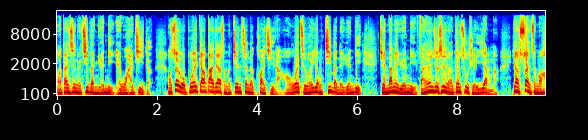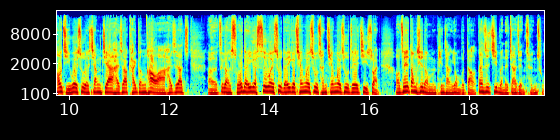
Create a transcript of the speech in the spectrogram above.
哦，但是呢，基本原理哎，我还记得啊，所以我不会教大家什么艰深的会计啦，哦，我只会用基本本的原理、简单的原理，反正就是呢，跟数学一样嘛，要算什么好几位数的相加，还是要开根号啊，还是要呃这个所谓的一个四位数的一个千位数乘千位数这些计算哦，这些东西呢，我们平常用不到，但是基本的加减乘除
